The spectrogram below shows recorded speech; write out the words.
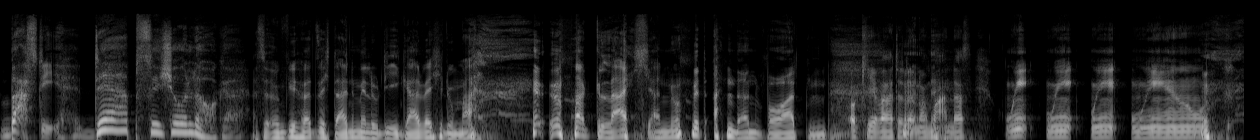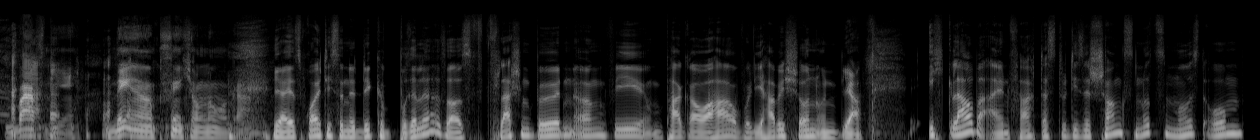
Basti, der Psychologe. Also irgendwie hört sich deine Melodie, egal welche du machst, immer gleich an, nur mit anderen Worten. Okay, warte, dann nochmal anders. Basti, der Psychologe. Ja, jetzt bräuchte ich so eine dicke Brille, so aus Flaschenböden irgendwie, ein paar graue Haare, obwohl die habe ich schon. Und ja, ich glaube einfach, dass du diese Chance nutzen musst, um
